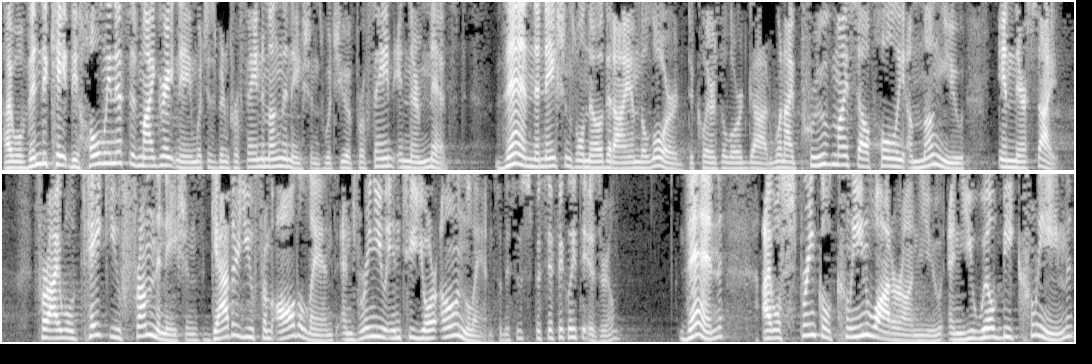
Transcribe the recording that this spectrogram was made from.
I will vindicate the holiness of my great name, which has been profaned among the nations, which you have profaned in their midst then the nations will know that I am the Lord, declares the Lord God, when I prove myself holy among you in their sight. For I will take you from the nations, gather you from all the lands, and bring you into your own land. So this is specifically to Israel. Then I will sprinkle clean water on you, and you will be clean.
